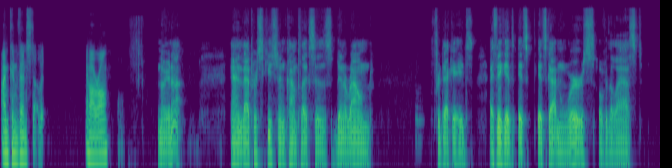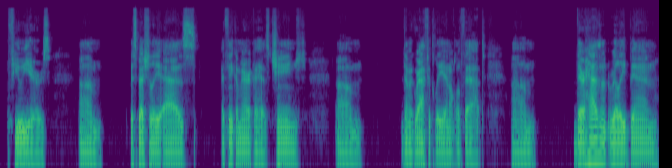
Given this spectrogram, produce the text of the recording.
I'm convinced of it. Am i wrong? No you're not. And that persecution complex has been around for decades. I think it's it's it's gotten worse over the last few years um, especially as I think America has changed um, demographically and all of that. Um, there hasn't really been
